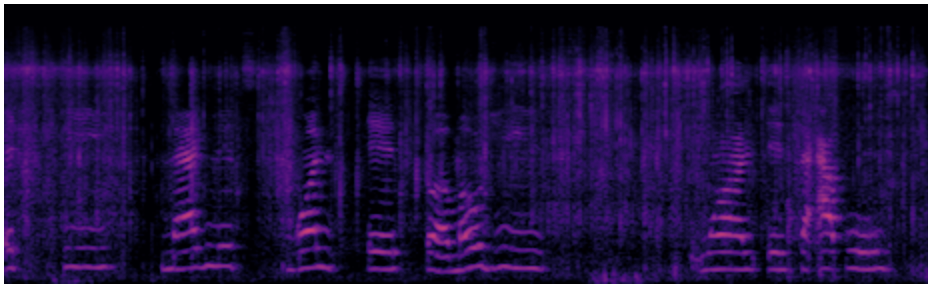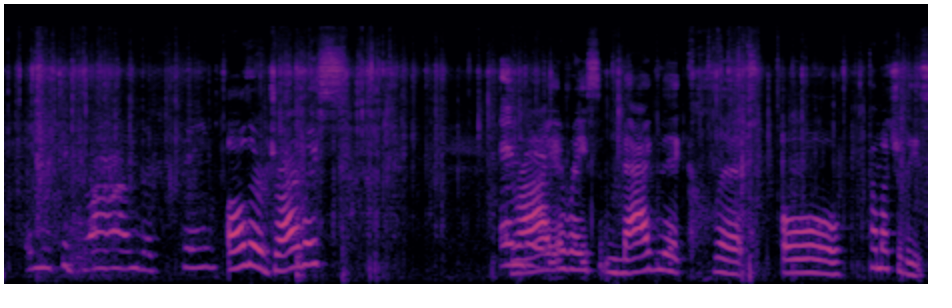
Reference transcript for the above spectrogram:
it's the magnets. One is the emojis. One is the apples. And you can draw on the thing. Oh, they're dry erase. And Dry then- erase magnet clips. Oh, how much are these?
